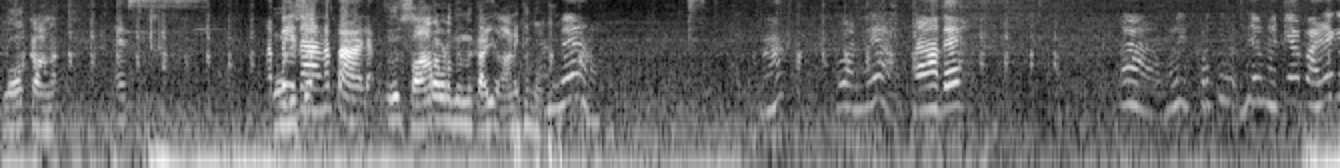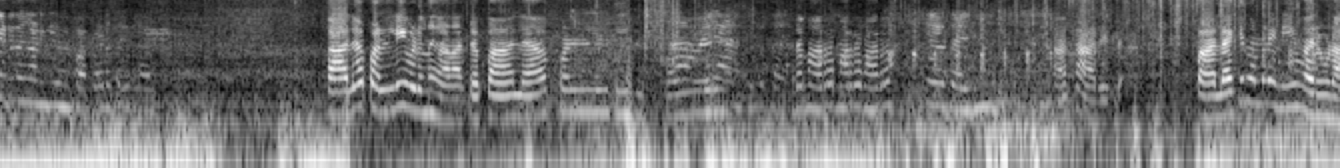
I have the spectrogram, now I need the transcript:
ബ്ലോക്കാണ്. അപ്പൊ ഇതാണ് പാലം. സാർ അവിടെ നിന്ന് കൈ കാണിക്കുന്നുണ്ട്. ആ അതെ. ആ നമ്മൾ ഇപ്പുറത്ത് ഇത് മറ്റേ ആ പഴയ കെട്ടിടം കാണിക്കുന്നു പപ്പയുടെ സൈഡിലാണ് പാല പള്ളി ഇവിടുന്ന് കാണാട്ടെ. പാലാ പള്ളി പള്ളി ഇവിടെ മാറ മാറ മാറ. ആ സാരമില്ല. പാലാക്ക് നമ്മൾ ഇനിയും വരൂടാ.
